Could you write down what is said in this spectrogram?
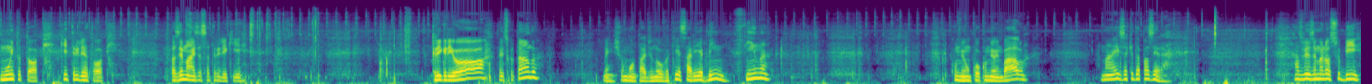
Muito top. Que trilha top fazer mais essa trilha aqui. Cri crió, tá escutando? Bem, deixa eu montar de novo aqui. Essa areia é bem fina. Comer um pouco o meu embalo. Mas aqui dá pra zerar. Às vezes é melhor subir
